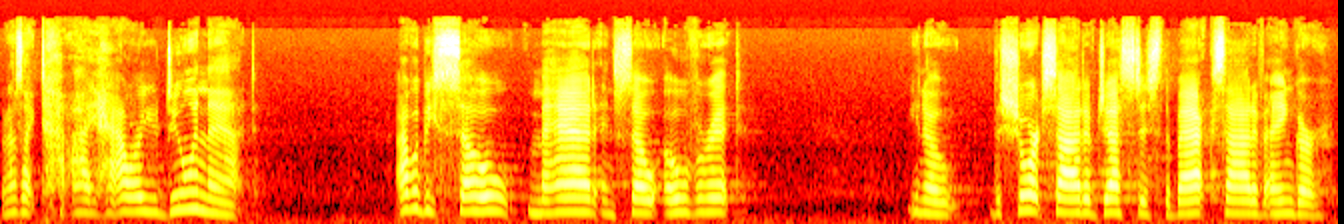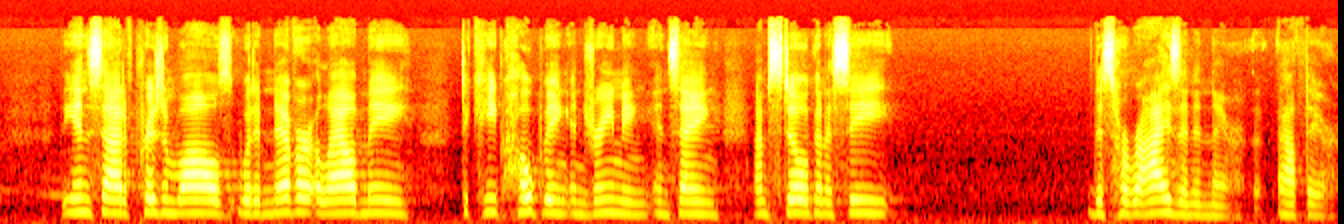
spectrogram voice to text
And I was like, Ty, how are you doing that? I would be so mad and so over it. You know, the short side of justice, the back side of anger the inside of prison walls would have never allowed me to keep hoping and dreaming and saying, I'm still going to see this horizon in there, out there.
